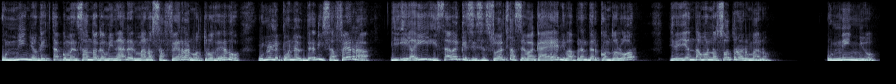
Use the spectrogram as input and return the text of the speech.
Un niño que está comenzando a caminar, hermano, se aferra a nuestro dedo. Uno le pone el dedo y se aferra y, ahí, y sabe que si se suelta se va a caer y va a prender con dolor. Y ahí andamos nosotros, hermano. Un niño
